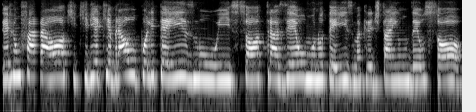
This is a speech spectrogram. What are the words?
teve um faraó que queria quebrar o politeísmo e só trazer o monoteísmo, acreditar em um Deus só.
